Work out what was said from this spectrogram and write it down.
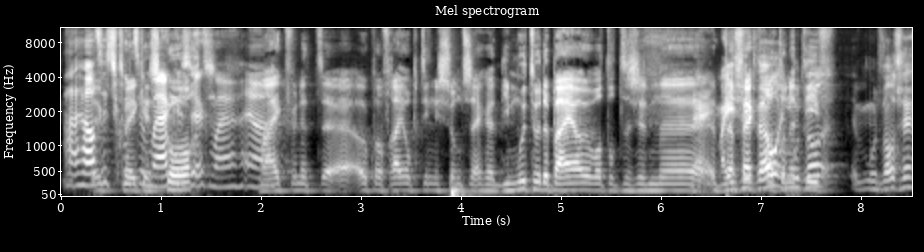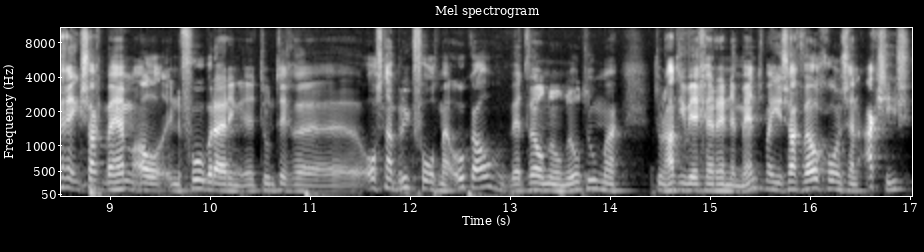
Hij had iets goed te maken, scoort, zeg maar. Ja. Maar ik vind het eh, ook wel vrij optimistisch om te zeggen, die moeten we erbij houden, want dat is een, uh, Nee, een maar je ziet perfect wel, ik moet alternatief. wel, ik moet wel zeggen, ik zag bij hem al in de voorbereiding, eh, toen tegen uh, Osnabrück volgens mij ook al, werd wel 0-0 toen, maar toen had hij weer geen rendement. Maar je zag wel gewoon zijn acties.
